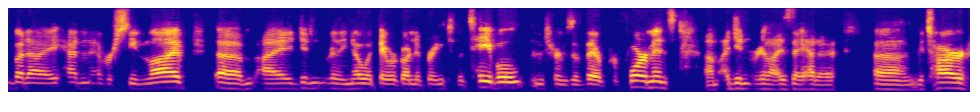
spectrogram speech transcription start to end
but I hadn't ever seen live. Um, I didn't really know what they were going to bring to the table in terms of their performance. Um, I didn't realize they had a uh, guitar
